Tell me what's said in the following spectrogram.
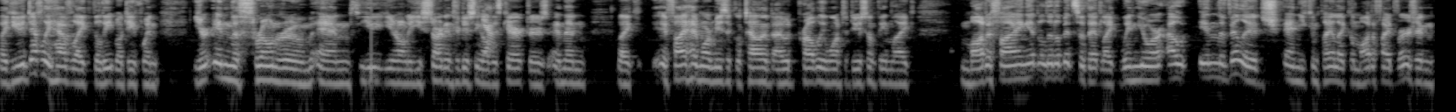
like you could definitely have like the leitmotif when you're in the throne room and you you know you start introducing all these characters and then like if I had more musical talent, I would probably want to do something like modifying it a little bit so that like when you're out in the village and you can play like a modified version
